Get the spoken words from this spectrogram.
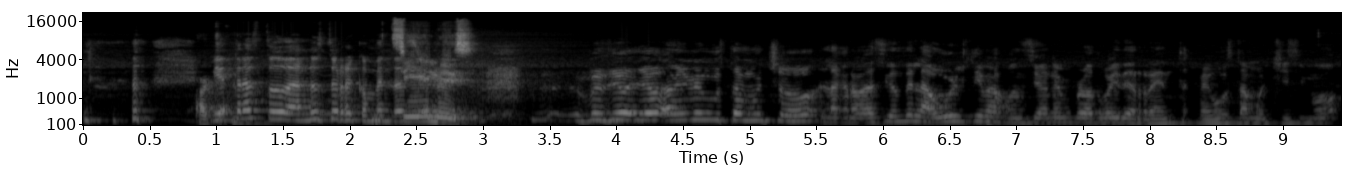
Mientras tú danos tu recomendación. Sí, Luis. Pues yo, yo, a mí me gusta mucho la grabación de la última función en Broadway de Rent. Me gusta muchísimo.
